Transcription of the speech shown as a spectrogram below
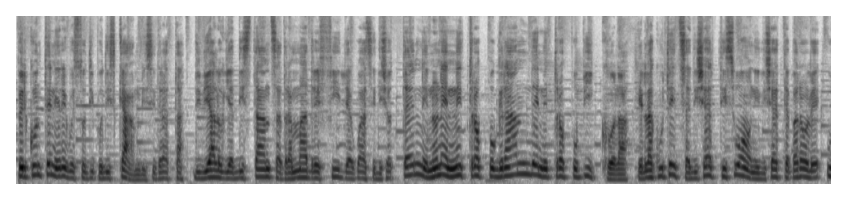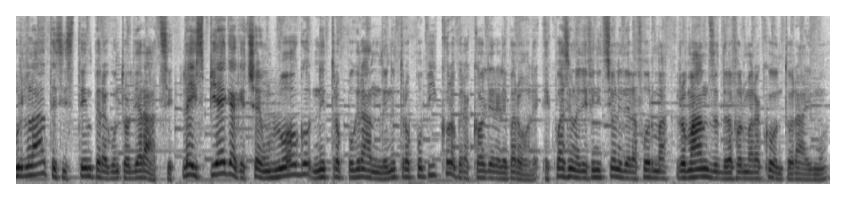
per contenere questo tipo di scambi. Si tratta di dialoghi a distanza tra madre e figlia quasi diciottenne, non è né troppo grande né troppo piccola e l'acutezza di certi suoni, di certe parole urlate si stempera contro gli arazzi. Lei spiega che c'è un luogo né troppo grande né troppo piccolo per accogliere le parole. È quasi una definizione della forma romanzo della forma racconto, Raimo.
